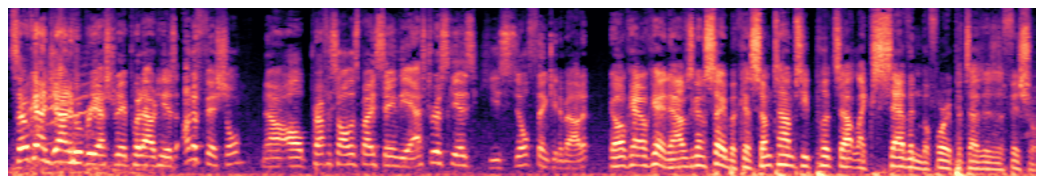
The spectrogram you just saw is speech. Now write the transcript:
SoCon John Hooper yesterday put out his unofficial. Now, I'll preface all this by saying the asterisk is he's still thinking about it. okay okay now i was going to say because sometimes he puts out like seven before he puts out his official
